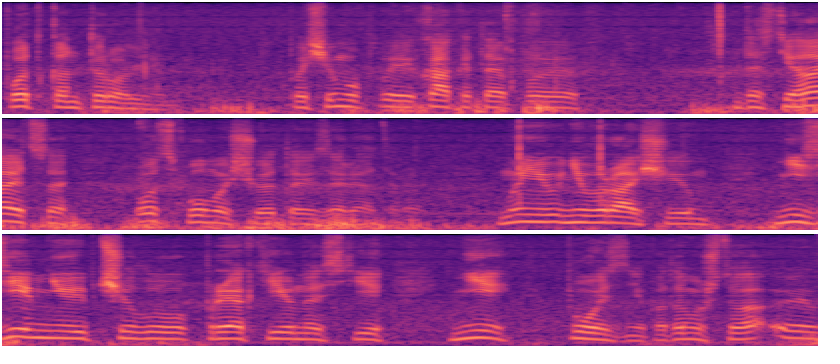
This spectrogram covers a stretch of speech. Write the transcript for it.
подконтрольным. Почему, как это достигается? Вот с помощью этого изолятора. Мы не выращиваем ни зимнюю пчелу при активности, ни поздней, потому что э,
